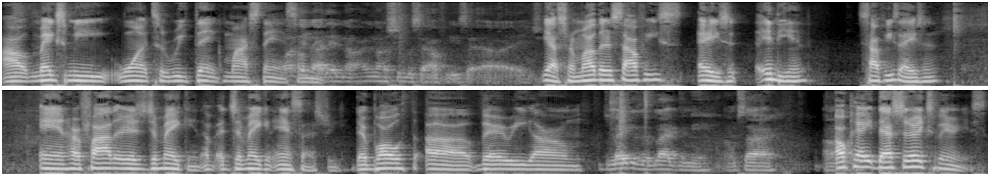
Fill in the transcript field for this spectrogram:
uh, makes me want to rethink my stance on thing I that. didn't know, I didn't know she was Southeast uh, Asian. Yes, her mother is Southeast Asian, Indian, Southeast Asian, and her father is Jamaican, of Jamaican ancestry. They're both uh very um Jamaicans are black to me. I'm sorry. Um, okay. That's your experience.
